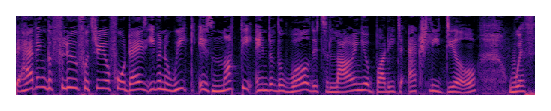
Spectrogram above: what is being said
having the flu for three or four days, even a week, is not the end of the world. It's allowing your body to actually deal with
